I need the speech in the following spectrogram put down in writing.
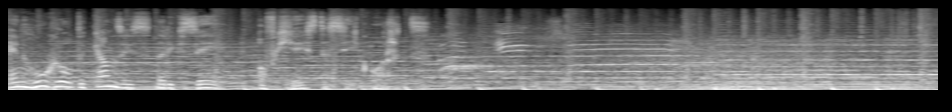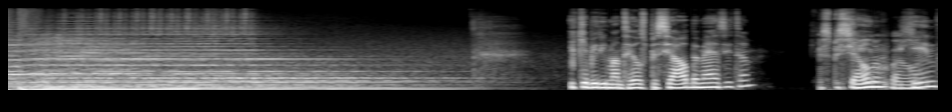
En hoe groot de kans is dat ik zee- of geestesziek word. Ik heb hier iemand heel speciaal bij mij zitten. Speciaal geen, nog wel. Geen,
